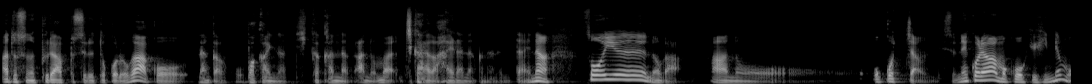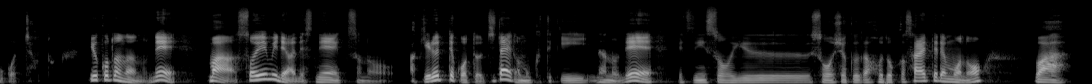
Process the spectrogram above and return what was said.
あとそのプルアップするところが、こう、なんかこう、バカになって引っかかんなく、あの、まあ、力が入らなくなるみたいな、そういうのが、あの、起こっちゃうんですよね。これはもう高級品でも起こっちゃうということなので、まあ、そういう意味ではですね、その、開けるってこと自体が目的なので、別にそういう装飾が施されてるものは、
